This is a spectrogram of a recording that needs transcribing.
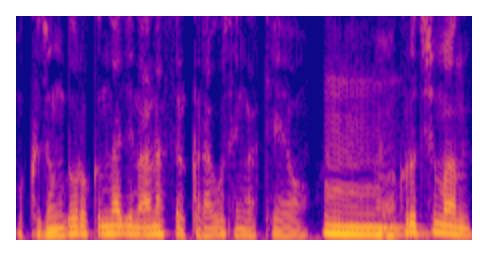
뭐 그 정도로 끝나지는 않았을 거라고 생각해요. 음. 어, 그렇지만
